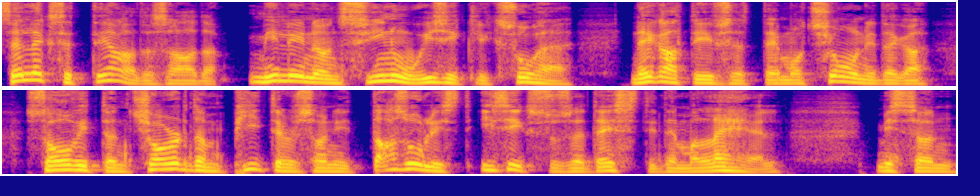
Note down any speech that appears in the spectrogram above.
Selleks, et teada saada, milline on sinu isiklik suhe negatiivsete emotsioonidega, soovitan Jordan Petersoni tasulist isiksuse testi tema lehel, mis on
